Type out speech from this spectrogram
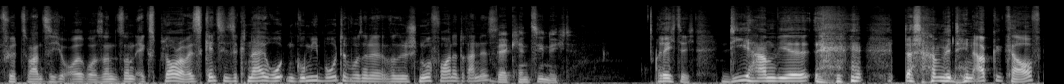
für 20 Euro. So, ein- so ein Explorer. Weißt du, kennst du diese knallroten Gummiboote, wo so, eine, wo so eine Schnur vorne dran ist? Wer kennt sie nicht? Richtig. Die haben wir, das haben wir denen abgekauft,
